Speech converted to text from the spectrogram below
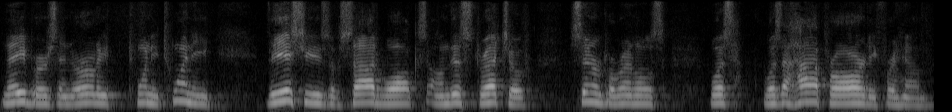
neighbors in early 2020, the issues of sidewalks on this stretch of Senator Reynolds was, was a high priority for him.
